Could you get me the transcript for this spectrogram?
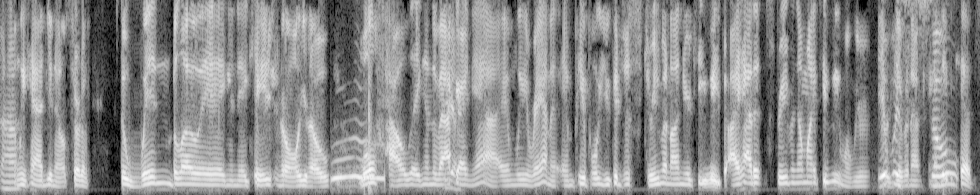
Uh-huh. And we had, you know, sort of the wind blowing and the occasional, you know, wolf howling in the background. Yeah. And we ran it and people, you could just stream it on your TV. I had it streaming on my TV when we were It giving was out so. kids.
